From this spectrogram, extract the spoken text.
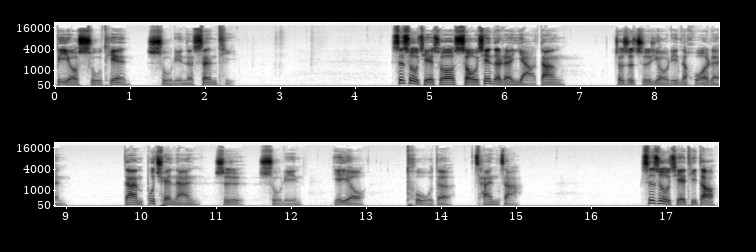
必有属天属灵的身体。四十五节说，首先的人亚当，就是指有灵的活人，但不全然是属灵，也有土的掺杂。四十五节提到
